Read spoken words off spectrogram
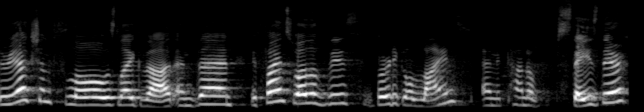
the reaction flows like that, and then it finds one of these vertical lines, and it kind of stays there.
